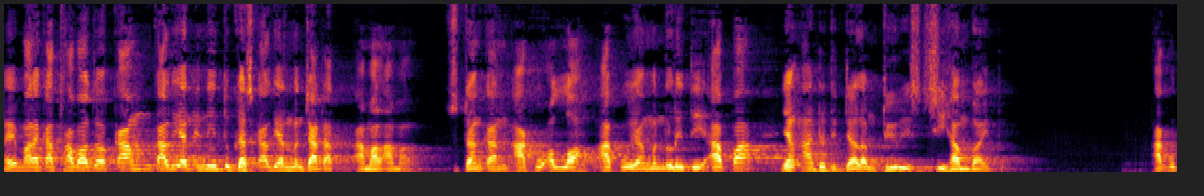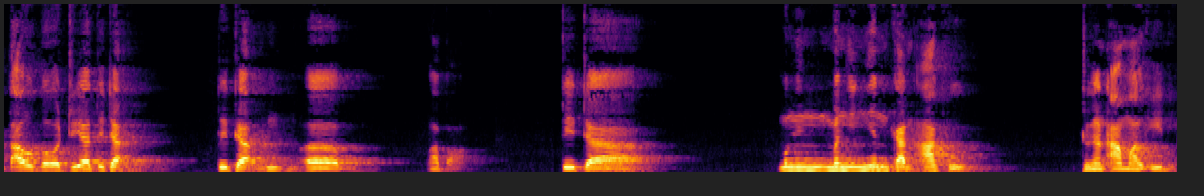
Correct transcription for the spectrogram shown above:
Eh malaikat hawadha kaum kalian ini tugas kalian mencatat amal-amal. Sedangkan aku Allah, aku yang meneliti apa yang ada di dalam diri si hamba itu. Aku tahu bahwa dia tidak tidak eh, apa tidak menginginkan aku dengan amal ini.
